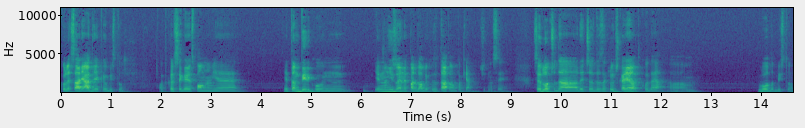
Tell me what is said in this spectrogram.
kolesarja Adrija, ki je v bistvu, odkar se ga jaz spomnim, je, je tam dirko in je na nizu ene par dobrih rezultatov, ampak ja, očitno se je. Se je odločil, da, da je čas, da zaključi kariero, tako da ja, um, bodo v bistvu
